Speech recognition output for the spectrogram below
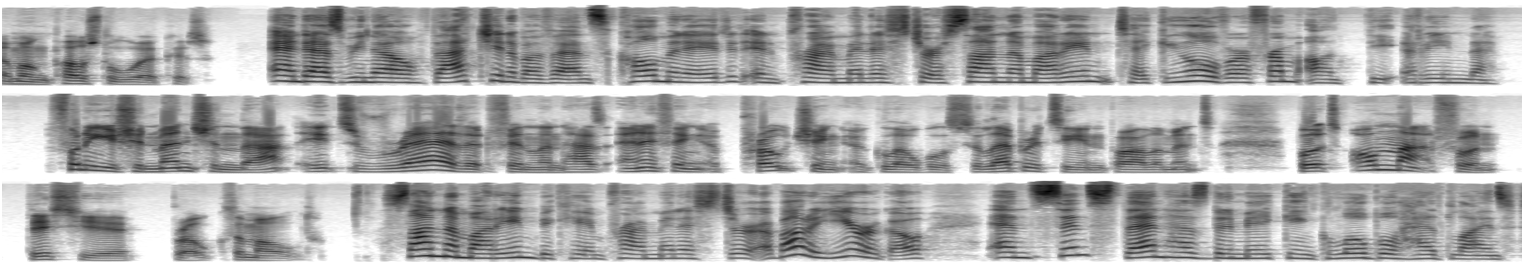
among postal workers. And as we know, that chain of events culminated in Prime Minister Sanna Marin taking over from Antti Rinne. Funny you should mention that. It's rare that Finland has anything approaching a global celebrity in Parliament, but on that front, this year broke the mold. Sanna Marin became prime minister about a year ago and since then has been making global headlines.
